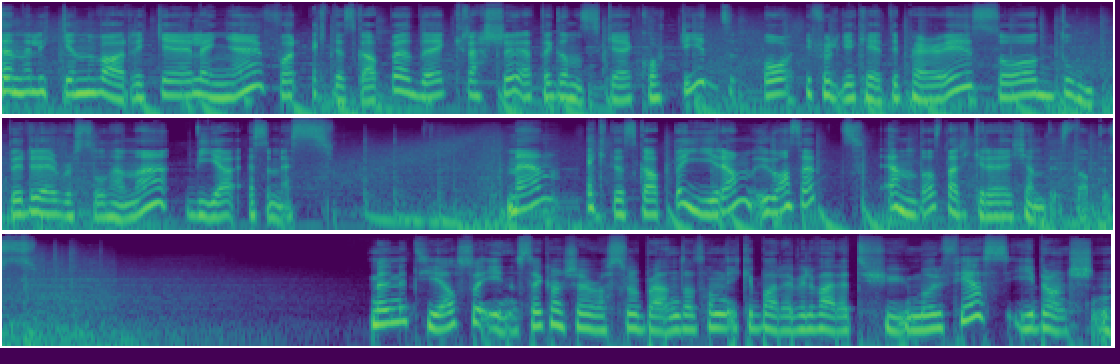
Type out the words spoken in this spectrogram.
Denne lykken varer ikke lenge, for ekteskapet det krasjer etter ganske kort tid, og ifølge Katy Perry så dumper Russell henne via SMS. Men ekteskapet gir ham uansett enda sterkere kjendisstatus. Men med tida så innser kanskje Russell Brand at han ikke bare vil være et humorfjes i bransjen.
